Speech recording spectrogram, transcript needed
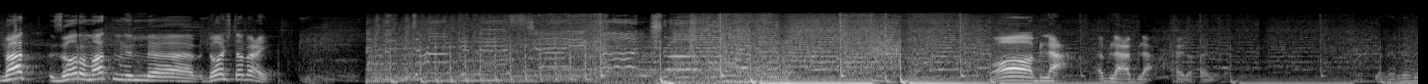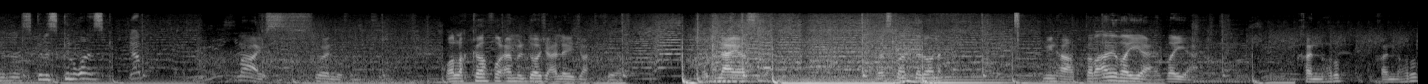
مات زورو مات من الدوج تبعي. اوه أبلع أبلع أبلع. حلو حلو. يلا يلا يلا skill skill one skill يلا nice وين والله كفو عمل dodge علي يا جماعة الخير ابلع يا اسطى يا أنت لونك. مين هذا؟ ترى أنا ضيعت ضيعت. خلينا نهرب خلينا نهرب.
